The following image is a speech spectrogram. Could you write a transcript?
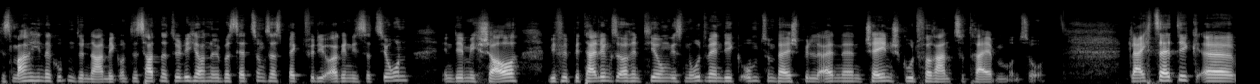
Das mache ich in der Gruppendynamik und das hat natürlich auch einen Übersetzungsaspekt für die Organisation, indem ich schaue, wie viel Beteiligungsorientierung ist notwendig, um zum Beispiel einen Change gut voranzutreiben und so. Gleichzeitig äh,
